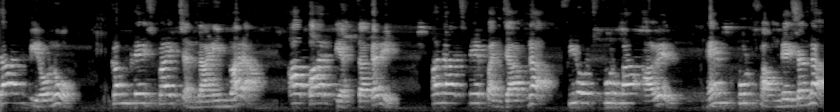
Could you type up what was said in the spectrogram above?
દાનવીરોનો કમલેશભાઈ ચંદાણી દ્વારા આભાર વ્યક્ત કરી અનાજને પંજાબના ફિરોજપુરમાં આવેલ હેમ ફૂડ ફાઉન્ડેશનના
